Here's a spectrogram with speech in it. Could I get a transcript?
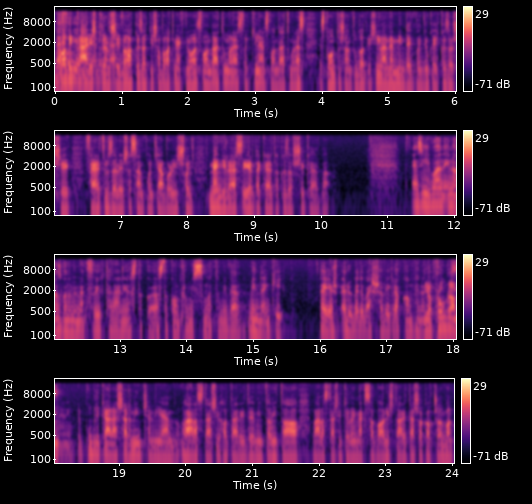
radikális különbség van a között is, ha valakinek 8 mandátuma lesz, vagy 9 mandátuma lesz, ez pontosan tudod, és nyilván nem mindegy mondjuk egy közösség feltűzelése szempontjából is, hogy mennyire lesz érdekelt a közös sikerben. Ez így van, én azt gondolom, hogy meg fogjuk találni azt a, azt a kompromisszumot, amivel mindenki teljes erőbedobással végre a kampányra. A program beszélni. publikálására nincsen ilyen választási határidő, mint amit a választási törvény megszab a listállítással kapcsolatban.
